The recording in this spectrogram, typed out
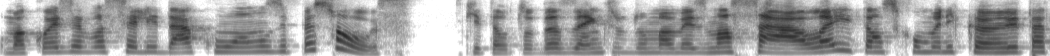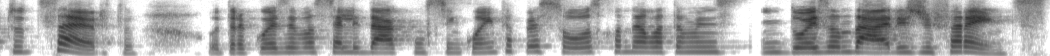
Uma coisa é você lidar com 11 pessoas, que estão todas dentro de uma mesma sala e estão se comunicando e está tudo certo. Outra coisa é você lidar com 50 pessoas quando elas estão em dois andares diferentes.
